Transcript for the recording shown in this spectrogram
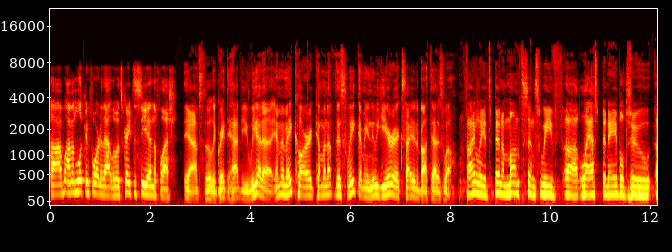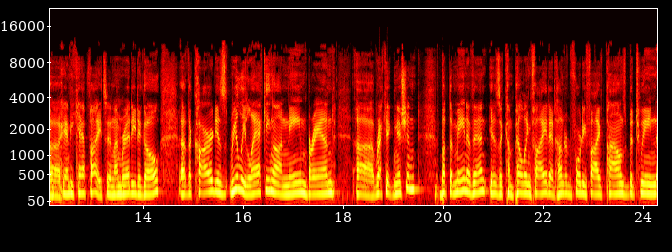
Uh, I'm, I'm looking forward to that, Lou. It's great to see you in the flesh. Yeah, absolutely. Great to have you. We got a MMA card coming up this week. I mean, new year. Excited about that as well. Finally, it's been a month since we've uh, last been able to uh, handicap fights, and I'm ready to go. Uh, the card is really lacking on name brand uh, recognition, but the main event is a compelling fight at 145 pounds between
